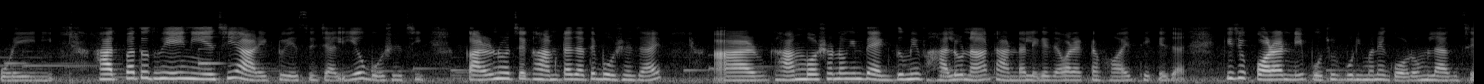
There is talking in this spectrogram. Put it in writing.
করেই নিই। হাত পা তো ধুয়েই নিয়েছি আর একটু এসি চালিয়েও বসেছি। কারণ হচ্ছে ঘামটা যাতে বসে যায়। আর ঘাম বসানো কিন্তু একদমই ভালো না, ঠান্ডা লেগে যাওয়ার একটা ভয় থেকে যায়। কিছু করার নেই, প্রচুর পরিমাণে গরম লাগছে।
